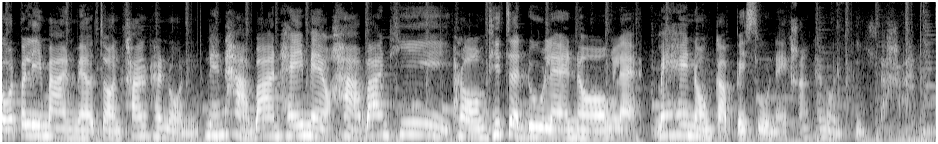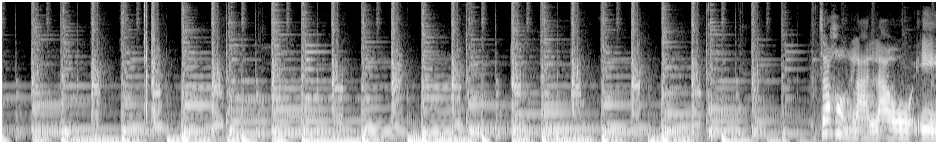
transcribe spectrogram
ลดปริมาณแมวจรข้างถนน เน้นหาบ้านให้แมวหาบ้านที่พร้อมที่จะดูแลน้องและไม่ให้น้องกลับไปสู่ในข้างถนนอีกอะค่ะ เจ้าของร้านเราเอง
